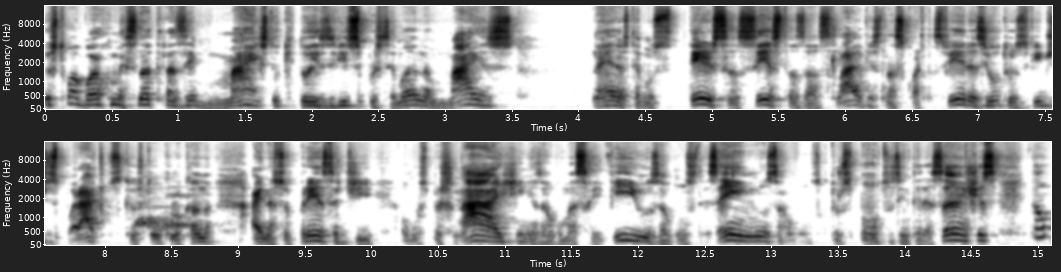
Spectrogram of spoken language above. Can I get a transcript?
Eu estou agora começando a trazer mais do que dois vídeos por semana, mais né? Nós temos terças, sextas, as lives nas quartas-feiras e outros vídeos esporádicos que eu estou colocando aí na surpresa de alguns personagens, algumas reviews, alguns desenhos, alguns outros pontos interessantes. Então,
